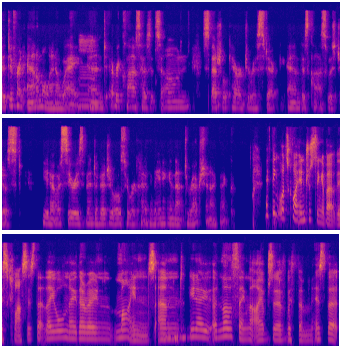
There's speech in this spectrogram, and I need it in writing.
a different animal in a way, mm. and every class has its own special characteristic. And this class was just you know, a series of individuals who were kind of leaning in that direction, I think. I think what's quite interesting about this class is that they all know their own minds. And, mm-hmm. you know, another thing that I observe with them is that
